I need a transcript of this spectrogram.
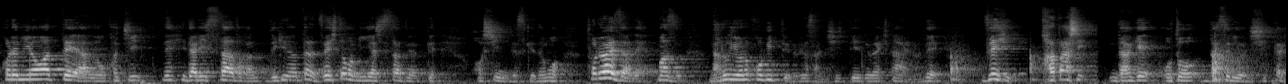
これ見終わってあのこっち、ね、左スタートができるんだったらぜひとも右足スタートやってほしいんですけどもとりあえずはねまず鳴る喜びっていうのを皆さんに知っていただきたいのでぜひ片足だけ音を出せるようにしっかり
